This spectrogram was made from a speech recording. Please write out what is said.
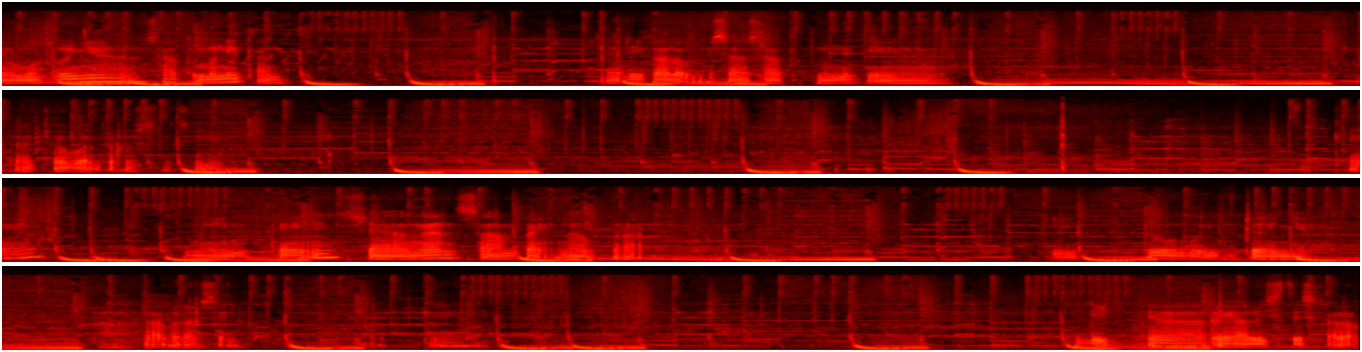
ya musuhnya satu menitan. Jadi kalau bisa satu menit ya kita coba terus di sini. Oke. okay. Maintain jangan sampai nabrak. Itu idenya. Nggak berhasil. Oke. Jadi ya realistis kalau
